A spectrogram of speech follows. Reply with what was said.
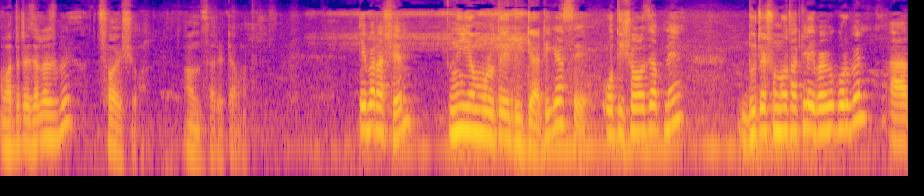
আমাদের রেজাল্ট আসবে ছয়শো। আনসার এটা আমাদের। এবার আসেন, নিয়ম মূলত এই দুইটা, ঠিক আছে? অতি সহজে আপনি দুইটা শূন্য থাকলে এভাবে করবেন, আর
